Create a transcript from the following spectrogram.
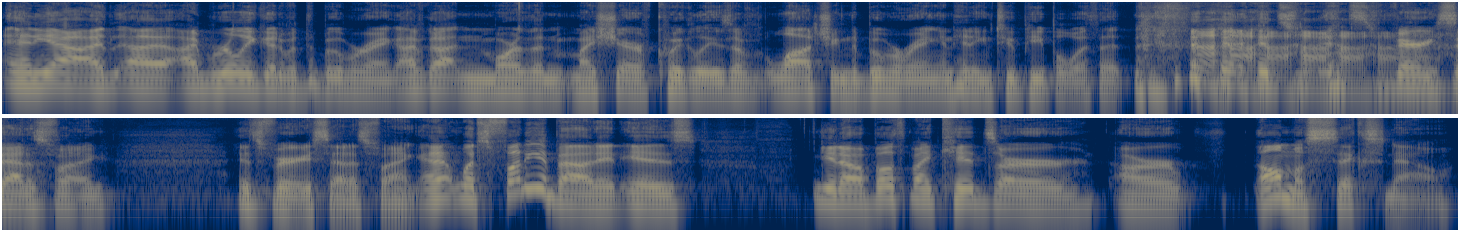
And yeah, I, uh, I'm really good with the boomerang. I've gotten more than my share of Quigleys of launching the boomerang and hitting two people with it. it's, it's very satisfying. It's very satisfying. And what's funny about it is, you know, both my kids are are almost six now,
